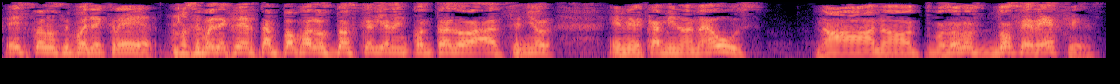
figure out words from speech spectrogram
Esto no se puede creer. No se puede creer tampoco a los dos que habían encontrado al Señor en el camino de Maús. No, no, vosotros doce veces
